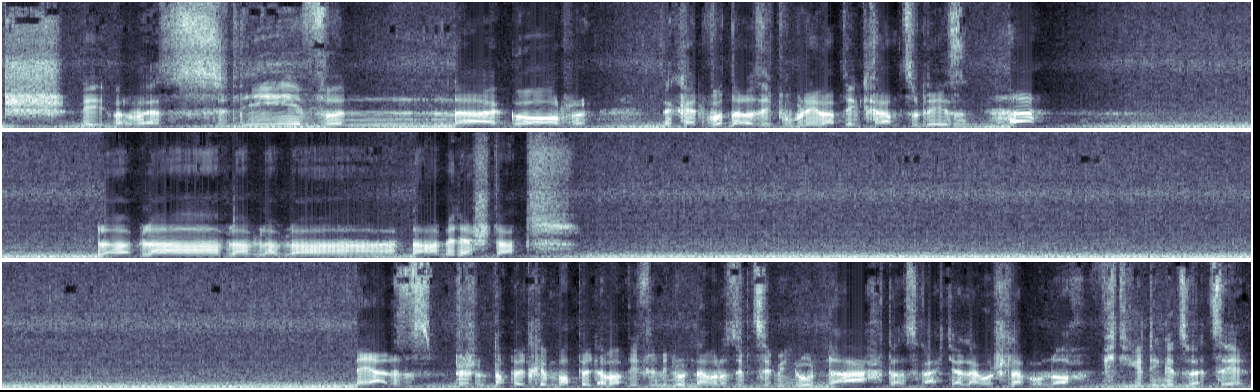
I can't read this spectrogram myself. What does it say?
Sch nee, warte mal. Slivenagor. Kein Wunder, dass ich Probleme habe, den Kram zu lesen. Ha! Bla bla bla bla bla. Name der Stadt. Naja, das ist ein bisschen doppelt gemoppelt, aber wie viele Minuten haben wir noch? 17 Minuten? Ach, das reicht ja lang und schlapp, um noch wichtige Dinge zu erzählen.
